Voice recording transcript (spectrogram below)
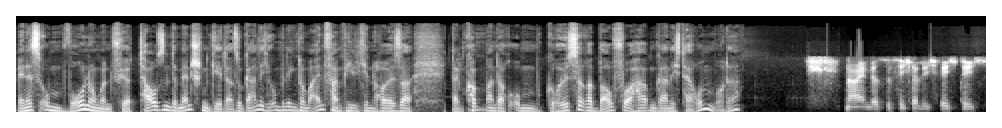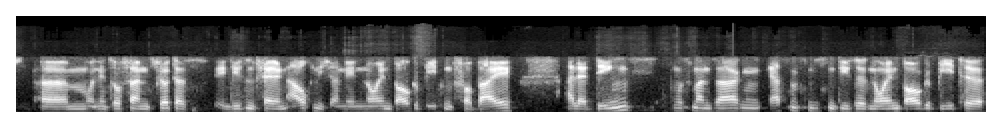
Wenn es um Wohnungen für tausende Menschen geht, also gar nicht unbedingt um Einfamilienhäuser, dann kommt man doch um größere Bauvorhaben gar nicht herum, oder? Nein, das ist sicherlich richtig. Ähm, und insofern führt das in diesen Fällen auch nicht an den neuen Baugebieten vorbei. Allerdings muss man sagen, erstens müssen diese neuen Baugebiete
